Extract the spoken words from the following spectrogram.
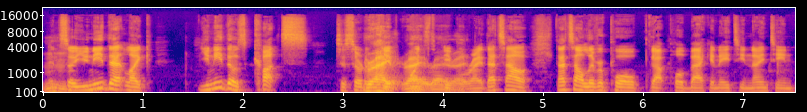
and Mhm. so you need that like you need those cuts to sort of Right, give right, points to right, people, right. right. That's how that's how Liverpool got pulled back in eighteen nineteen.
